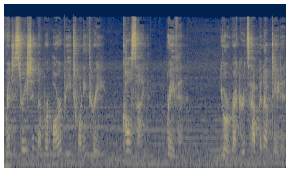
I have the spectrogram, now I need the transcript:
Registration number RB23. Call sign Raven. Your records have been updated.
